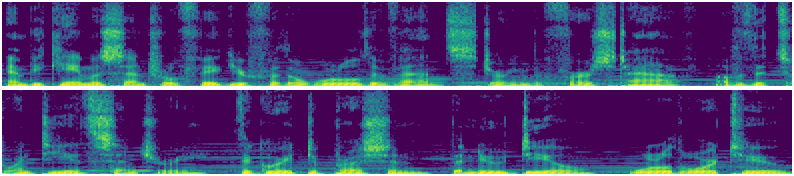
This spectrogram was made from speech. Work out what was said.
and became a central figure for the world events during the first half of the 20th century. The Great Depression, the New Deal, World War II,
